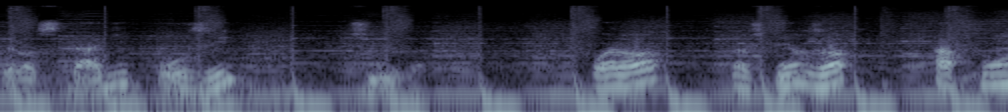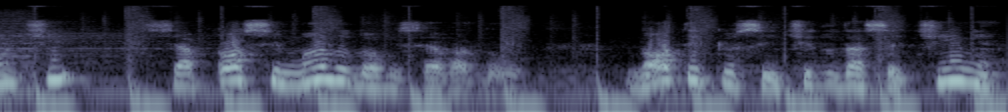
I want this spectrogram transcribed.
velocidade positiva. Agora ó, nós temos ó, a fonte se aproximando do observador. Notem que o sentido da setinha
